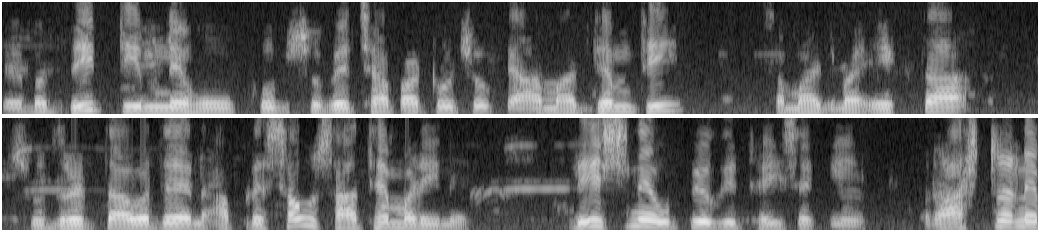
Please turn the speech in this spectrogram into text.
એ બધી ટીમને હું ખૂબ શુભેચ્છા પાઠવું છું કે આ માધ્યમથી સમાજમાં એકતા સુદૃઢતા વધે અને આપણે સૌ સાથે મળીને દેશને ઉપયોગી થઈ શકીએ, રાષ્ટ્રને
